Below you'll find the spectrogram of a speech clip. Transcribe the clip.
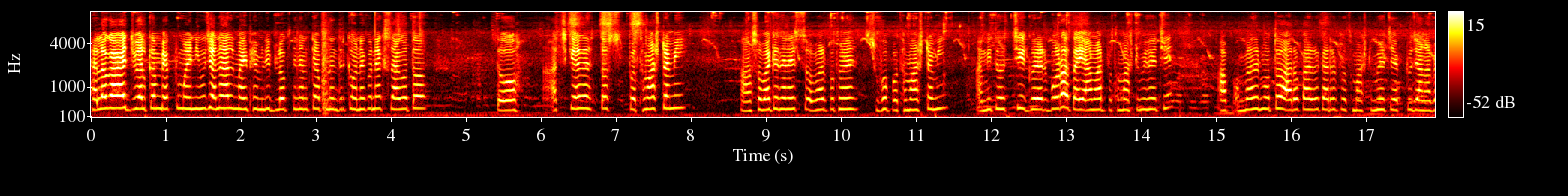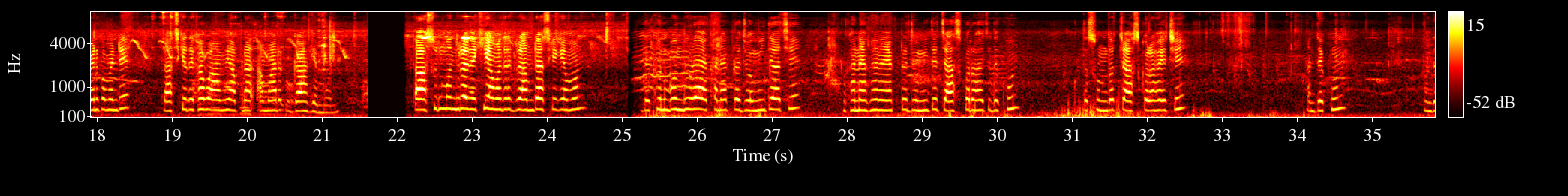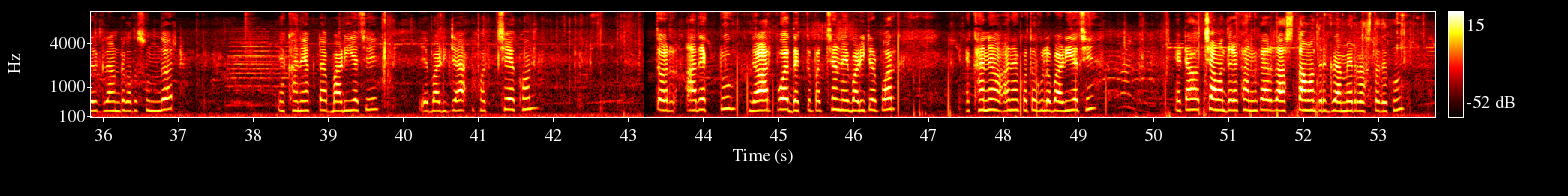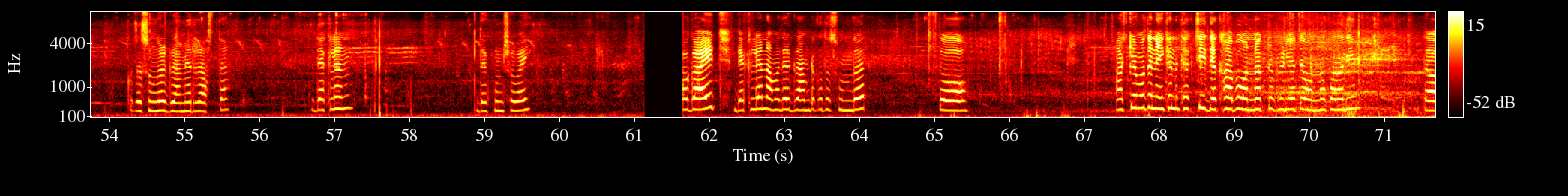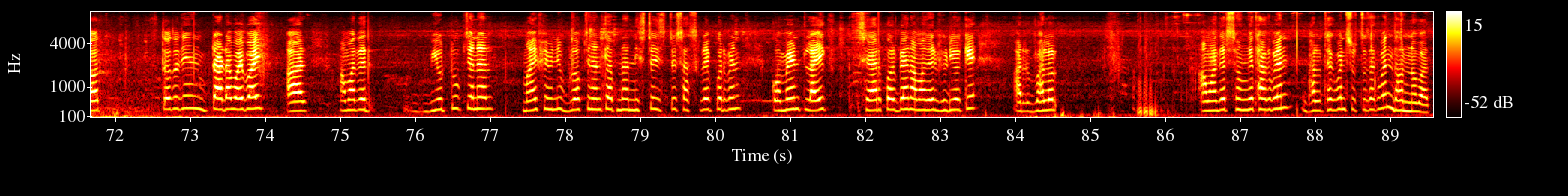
Hello guys welcome back to my new channel my family blog চ্যানেলকে আপনাদেরকে অনেক অনেক স্বাগত। তো আজকে তো প্রথমাষ্টমী সবাইকে জানাই সবার প্রথমে শুভ প্রথমাষ্টমী। আমি তো হচ্ছি ঘরের বড়, তাই আমার প্রথমাষ্টমী হয়েছে। আপনাদের মতো আরও কারোর কারোর প্রথমাষ্টমী হয়েছে একটু জানাবেন কমেন্টে। তো আজকে দেখাবো আমি আপনার, আমার গা কেমন। তা আসুন বন্ধুরা দেখি আমাদের গ্রামটা আজকে কেমন। দেখুন বন্ধুরা, এখানে একটা জমিতে আছে। ওখানে এখানে একটা জমিতে চাষ করা হয়েছে, দেখুন। কত সুন্দর চাষ করা হয়েছে। আর দেখুন, আমাদের গ্রামটা কত সুন্দর। এখানে একটা বাড়ি আছে, এ বাড়িটা হচ্ছে এখন। তোর আর একটু যাওয়ার পর দেখতে পাচ্ছেন এই বাড়িটার পর। এখানে অনেক কতগুলো বাড়ি আছে। এটা হচ্ছে আমাদের এখানকার রাস্তা, আমাদের গ্রামের রাস্তা, দেখুন। কত সুন্দর গ্রামের রাস্তা। দেখলেন দেখুন সবাই। তো গাইজ দেখলেন আমাদের গ্রামটা কত সুন্দর। তো আজকের মতন এইখানে থাকছি দেখা হবে অন্য একটা ভিডিওতে অন্য কোনো দিন। তো ততদিন টাটা বাই বাই আর আমাদের YouTube channel my family blog চ্যানেলকে আপনারা নিশ্চয়ই নিশ্চয়ই সাবস্ক্রাইব করবেন। কমেন্ট লাইক শেয়ার করবেন আমাদের ভিডিওকে। আর ভালো আমাদের সঙ্গে থাকবেন ভালো থাকবেন সুস্থ থাকবেন ধন্যবাদ।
